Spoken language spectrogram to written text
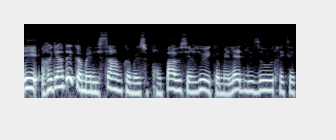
Et regardez comme elle est simple, comme elle se prend pas au sérieux et comme elle aide les autres, etc.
